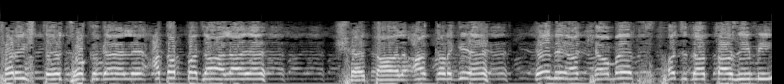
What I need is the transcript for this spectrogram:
فرشتے جھک گئے، لے ادب بجا لایا شیطان آکڑ گیا انہیں آکھیا، میں سجدہ تعظیمی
